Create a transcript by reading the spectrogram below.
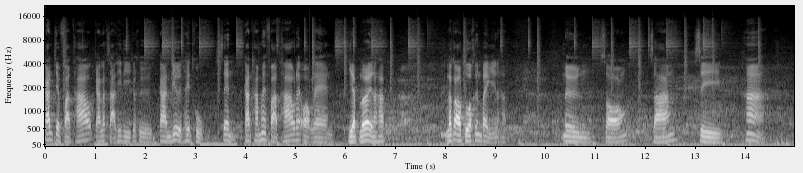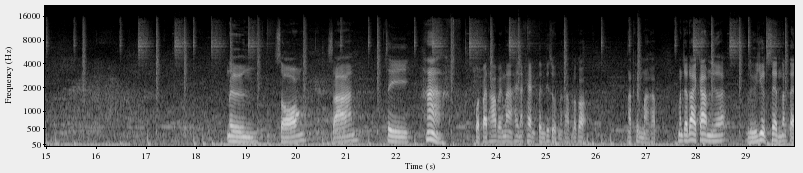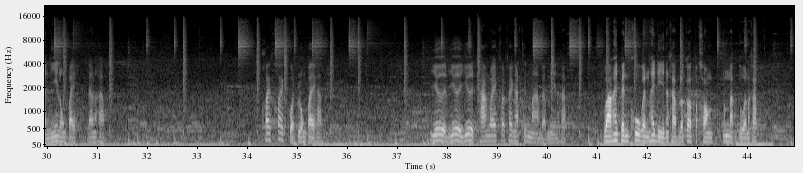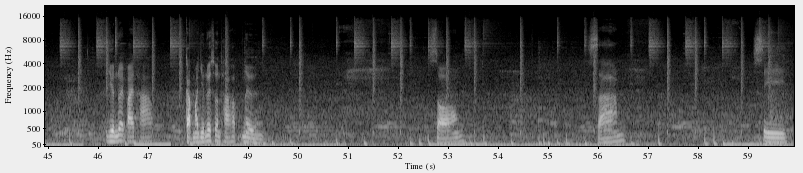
การเจ็บฝ่าเท้าการรักษาที่ดีก็คือ การยืดให้ถูกเส้น การทำให้ฝ่าเท้าได้ออกแรง เหยียบเลยนะครับ แล้วก็เอาตัวขึ้นไปอย่างนี้นะครับ 1 2 3 4 5 1 2 3 4 5กดปลายเท้าไปข้างหน้าให้นักแข้งตึงที่สุดนะครับ แล้วก็งัดขึ้นมาครับ มันจะได้กล้ามเนื้อ หรือยืดเส้นตั้งแต่นี้ลงไปแล้วนะครับ ค่อยๆกดลงไปครับ ยืดยืดยืดค้างไว้ค่อย ๆ งัดขึ้นมาแบบนี้นะครับ วางให้เป็นคู่กันให้ดีนะครับ แล้วก็ประคองน้ำหนักตัวนะครับ ยืนด้วยปลายเท้า กลับมายืนด้วยส้นเท้าครับหนึ่งสองสาม สี่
